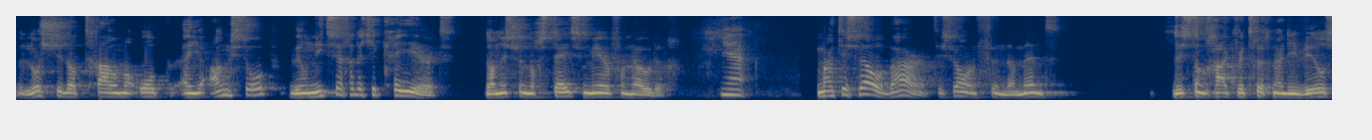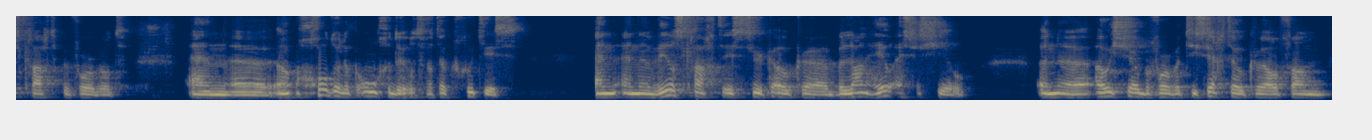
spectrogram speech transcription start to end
los je dat trauma op en je angst op, wil niet zeggen dat je creëert. Dan is er nog steeds meer voor nodig. Ja. Maar het is wel waar. Het is wel een fundament. Dus dan ga ik weer terug naar die wilskracht bijvoorbeeld. En uh, een goddelijk ongeduld, wat ook goed is. En, en een wilskracht is natuurlijk ook uh, belang, heel essentieel. Een uh, Osho bijvoorbeeld, die zegt ook wel van...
